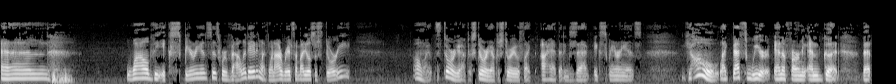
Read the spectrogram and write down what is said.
And while the experiences were validating, like when I read somebody else's story, oh my, story after story after story, was like I had that exact experience yo, like that's weird and affirming and good that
